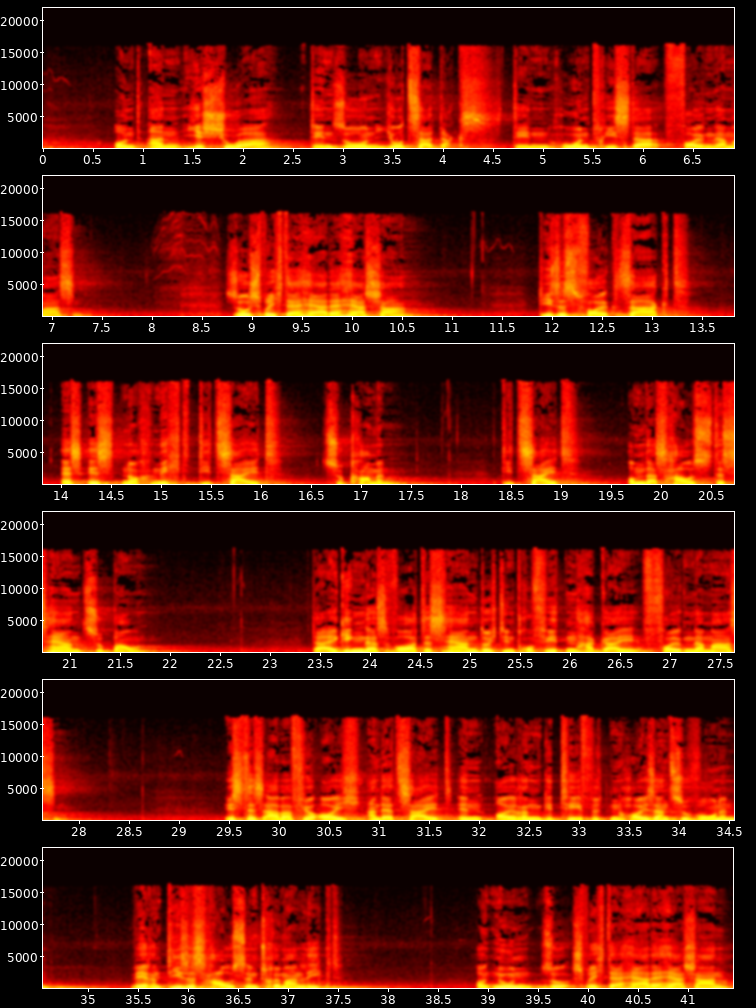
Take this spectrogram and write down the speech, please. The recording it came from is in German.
und an Jeschua, den Sohn Jozadaks, den hohen Priester, folgendermaßen. So spricht der Herr der Herrscher. Dieses Volk sagt, es ist noch nicht die Zeit zu kommen, die Zeit, um das Haus des Herrn zu bauen. Da erging das Wort des Herrn durch den Propheten Haggai folgendermaßen. Ist es aber für euch an der Zeit, in euren getäfelten Häusern zu wohnen, während dieses Haus in Trümmern liegt? Und nun, so spricht der Herr der Herrscher,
